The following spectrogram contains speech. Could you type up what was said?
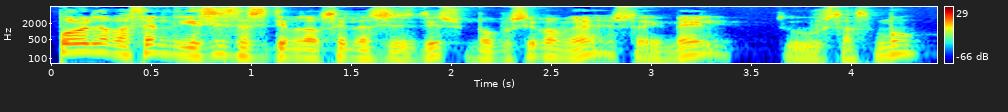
μπορείτε να μας στέλνετε και εσείς τα ζητήματα που θέλετε να συζητήσουμε, όπως είπαμε, στο email του σταθμού.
